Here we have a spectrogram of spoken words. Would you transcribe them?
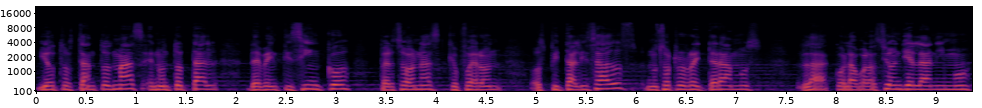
y otros tantos más, en un total de 25 personas que fueron hospitalizados. Nosotros reiteramos la colaboración y el ánimo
